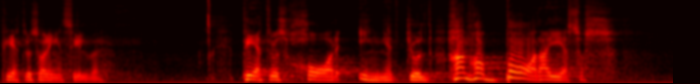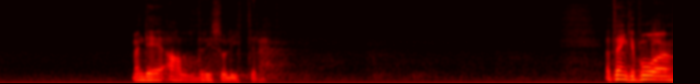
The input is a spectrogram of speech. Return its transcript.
Petrus har inget silver. Petrus har inget guld. Han har bara Jesus. Men det är aldrig så lite det. Jag tänker på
